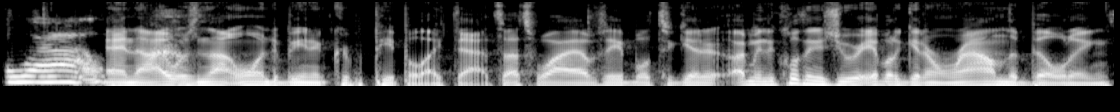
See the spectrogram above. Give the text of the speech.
Wow. and I was not willing to be in a group of people like that. So that's why I was able to get it. I mean, the cool thing is you were able to get around the building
